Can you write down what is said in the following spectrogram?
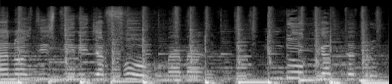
ma non distini già fuoco, mamma, ducca te troppo.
